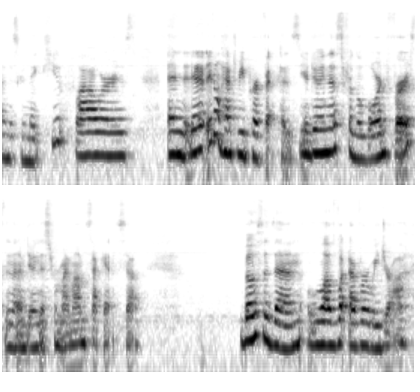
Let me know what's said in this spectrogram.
I'm just going to make cute flowers. And it, it don't have to be perfect because you're doing this for the Lord first and then I'm doing this for my mom second. So both of them love whatever we draw.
